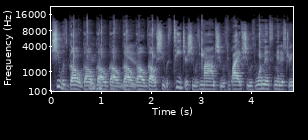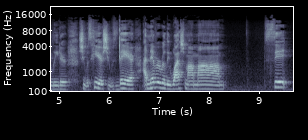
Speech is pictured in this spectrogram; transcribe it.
she was go, go, go, mm-hmm. go, go, Yeah. go, go. She was teacher. She was mom. She was wife. She was women's ministry leader. She was here. She was there. I never really watched my mom sit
